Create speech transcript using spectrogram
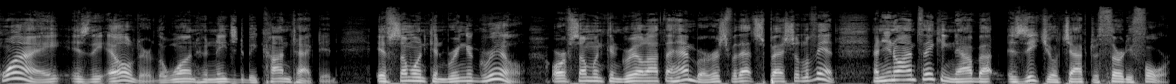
why is the elder the one who needs to be contacted if someone can bring a grill or if someone can grill out the hamburgers for that special event? And you know, I'm thinking now about Ezekiel chapter 34.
